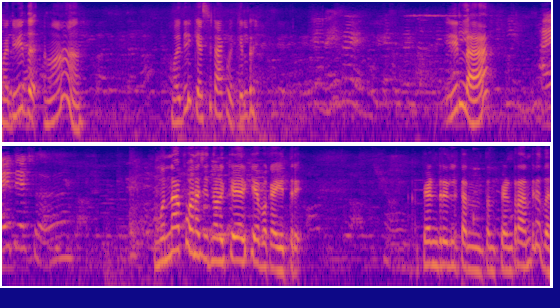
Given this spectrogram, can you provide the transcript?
ಮದ್ವಿದು. ಹಾಂ. ಮದ್ವೆ ಕ್ಯಾಸಿಟ್ ಹಾಕ್ಬೇಕಿಲ್ರಿ. ಇಲ್ಲ? ಮುನ್ನಾ ಫೋನ್ ಹಚ್ಚಿದ್ ನೋಡಿ ಕೇಳಿ ಕೇಳ್ಬೇಕಾಗಿತ್ತು ರೀ ಪೆಂಡ್ರಿ ಲಿಟನ್ ಅಂತಂದು ಪೆಂಡ್ರ ಅನ್ರಿ ಅದು?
